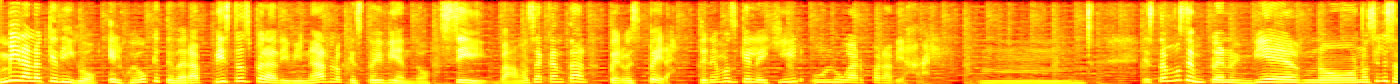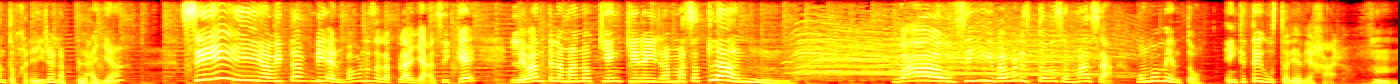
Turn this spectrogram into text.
Mira lo que digo, el juego que te dará pistas para adivinar lo que estoy viendo. Sí, vamos a cantar, pero espera, tenemos que elegir un lugar para viajar. Mm, estamos en pleno invierno, ¿no se les antojaría ir a la playa? Sí, a mí también, vámonos a la playa, así que levante la mano quien quiere ir a Mazatlán. ¡Wow! Sí, vámonos todos a Maza. Un momento, ¿en qué te gustaría viajar? Hmm,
